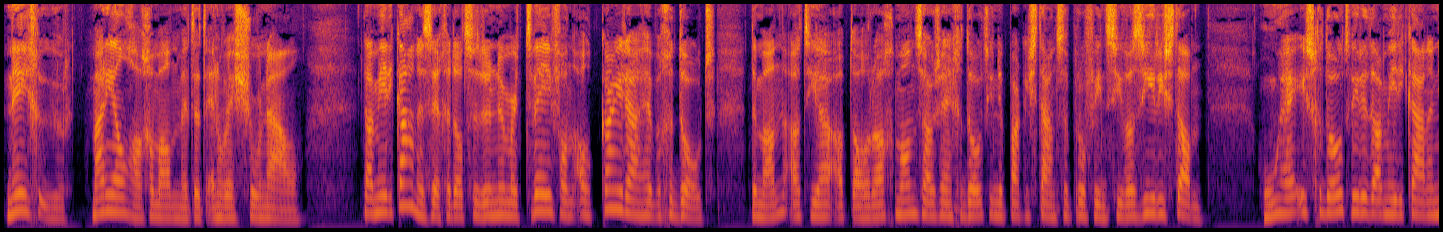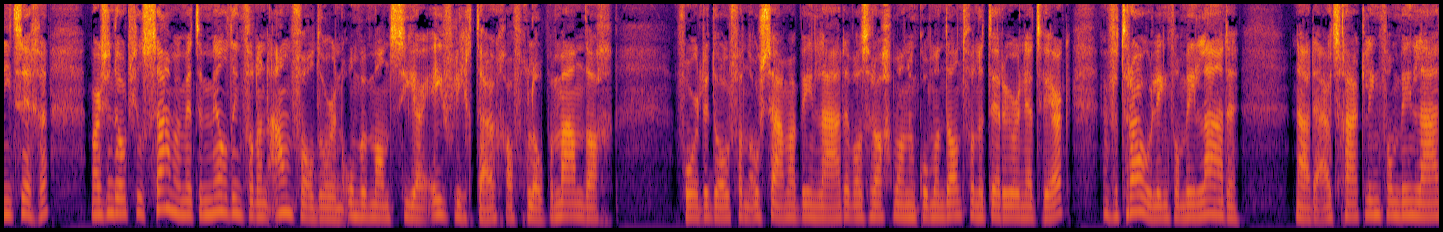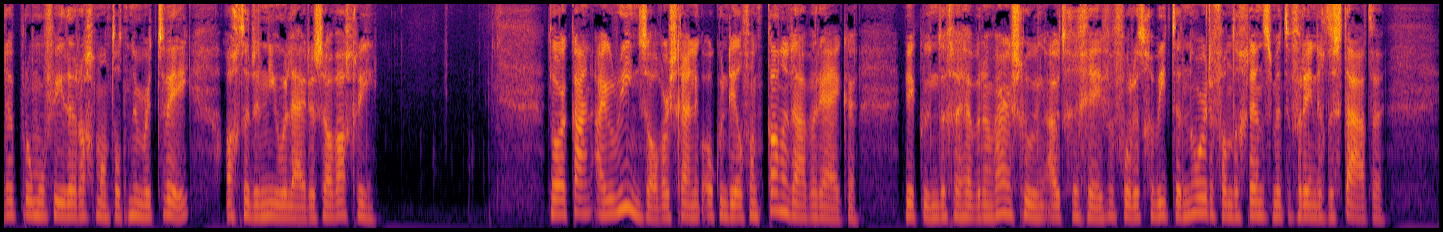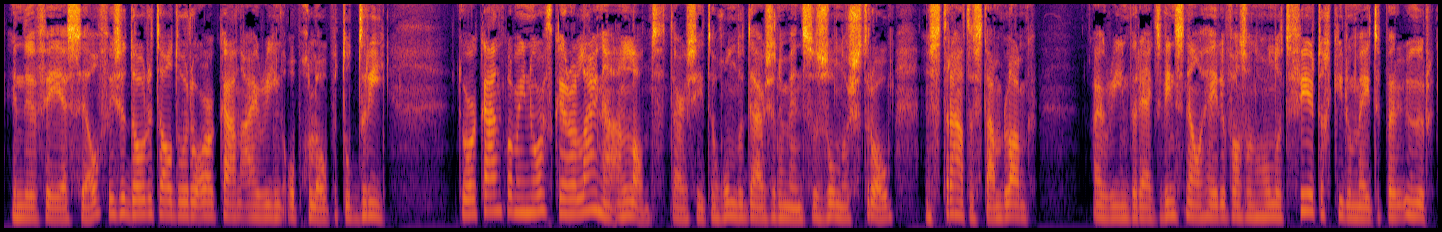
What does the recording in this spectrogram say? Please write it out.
9 uur. Marielle Hageman met het NOS Journaal. De Amerikanen zeggen dat ze de nummer 2 van Al-Qaeda hebben gedood. De man, Atia Abd al-Rahman, zou zijn gedood in de Pakistanse provincie Waziristan. Hoe hij is gedood willen de Amerikanen niet zeggen, maar zijn dood viel samen met de melding van een aanval door een onbemand CIA-vliegtuig afgelopen maandag. Voor de dood van Osama Bin Laden was Rahman een commandant van het terreurnetwerk en vertrouweling van Bin Laden. Na de uitschakeling van Bin Laden promoveerde Rahman tot nummer 2 achter de nieuwe leider Zawahri. De orkaan Irene zal waarschijnlijk ook een deel van Canada bereiken. Weerkundigen hebben een waarschuwing uitgegeven voor het gebied ten noorden van de grens met de Verenigde Staten. In de VS zelf is het dodental door de orkaan Irene opgelopen tot drie. De orkaan kwam in North Carolina aan land. Daar zitten honderdduizenden mensen zonder stroom en straten staan blank. Irene bereikt windsnelheden van zo'n 140 km per uur.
